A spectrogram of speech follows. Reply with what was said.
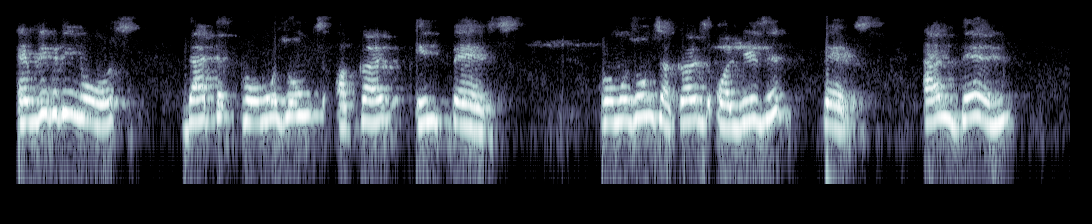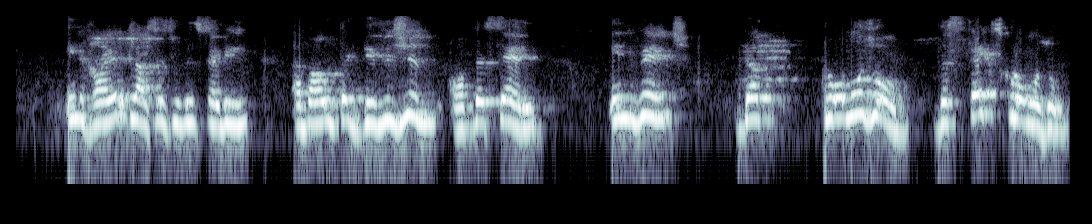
everybody knows that the chromosomes occur in pairs. Chromosomes occurs always in pairs. And then in higher classes you will study about the division of the cell in which the chromosome, the sex chromosome,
